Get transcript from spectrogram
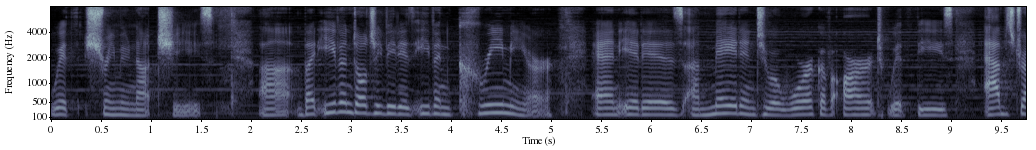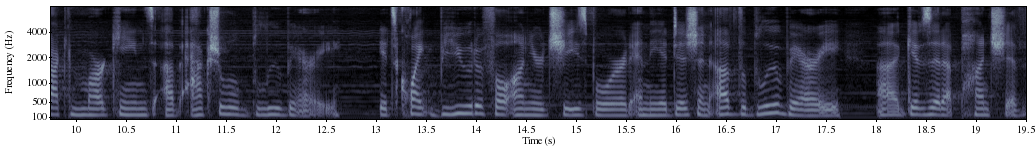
with Srimu nut cheese. Uh, but even Dolce Vita is even creamier, and it is uh, made into a work of art with these abstract markings of actual blueberry. It's quite beautiful on your cheese board, and the addition of the blueberry uh, gives it a punch of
